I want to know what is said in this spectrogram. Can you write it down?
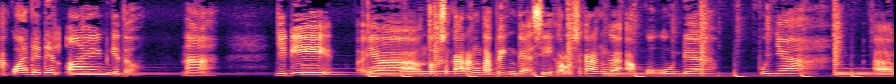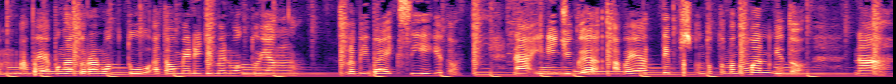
aku ada deadline gitu. Nah, jadi ya untuk sekarang tapi enggak sih. Kalau sekarang enggak, aku udah punya um, apa ya pengaturan waktu atau manajemen waktu yang lebih baik sih gitu. Nah, ini juga apa ya tips untuk teman-teman gitu. Nah,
